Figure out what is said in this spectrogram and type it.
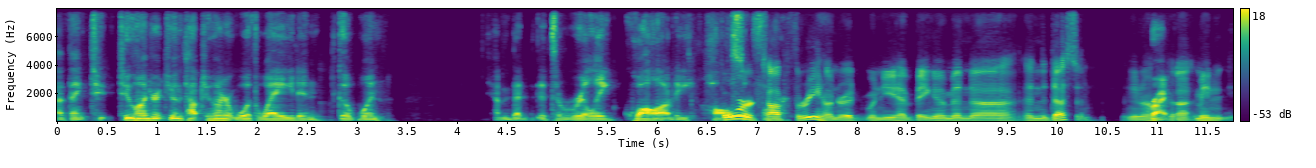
I think two, 200, two in the top 200 with Wade and Goodwin. I mean, that it's a really quality haul. Or so top 300 when you have Bingham and uh and the Destin. You know, Right. Uh, I mean,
